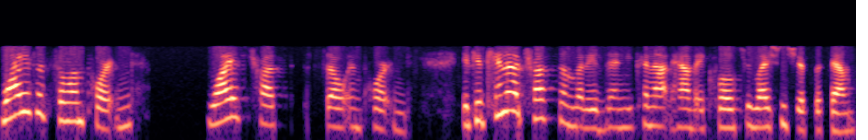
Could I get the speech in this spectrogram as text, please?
Why is it so important? Why is trust so important? If you cannot trust somebody, then you cannot have a close relationship with them.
